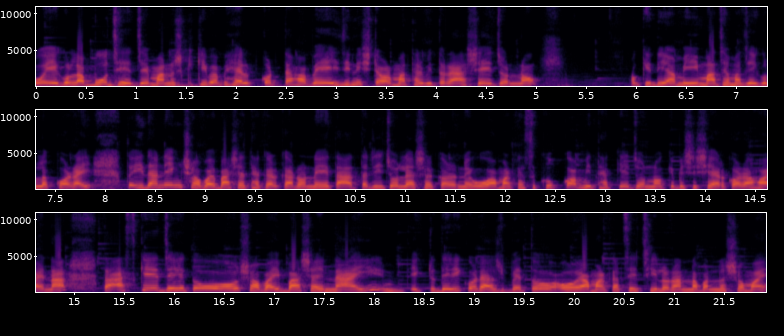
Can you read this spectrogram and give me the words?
ও এগুলা বুঝে যে মানুষকে কীভাবে হেল্প করতে হবে। এই জিনিসটা ওর মাথার ভিতরে আসে এই জন্য। ওকে দিয়ে আমি মাঝে মাঝে এগুলো করাই। তো ইদানিং সবাই বাসায় থাকার কারণে, তাড়াতাড়ি চলে আসার কারণে ও আমার কাছে খুব কমই থাকে জন্য ওকে বেশি শেয়ার করা হয় না। তো আজকে যেহেতু সবাই বাসায় নাই, একটু দেরি করে আসবে, তো ও আমার কাছেই ছিল রান্নাবান্নার সময়,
